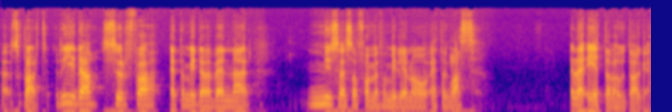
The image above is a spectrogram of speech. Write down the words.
eh, såklart, rida, surfa, äta middag med vänner, mysa i soffan med familjen och äta glass. Eller äta överhuvudtaget.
